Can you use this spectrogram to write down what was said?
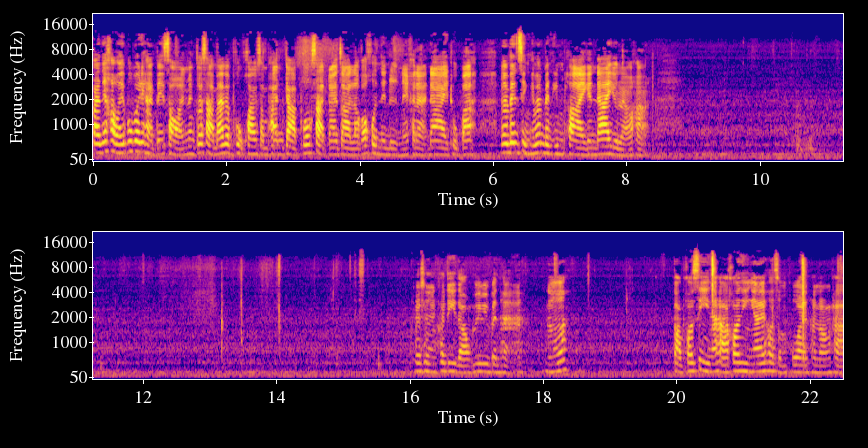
การที่เขาให้ผู้บริหารไปสอน มันก็สามารถแบบผูกความสัมพันธ์กับพวกศาสตราจารย์แล้วก็คนอื่นๆในคณะได้ถูกปะมันเป็นสิ่งที่มันเป็นอิมพลายกันได้อยู่แล้วค่ะเพราะฉะนั้นข้อดีดอกไม่มีปัญหาเนอะตอบข้อสี่นะคะ ข้อนี้ง่ายพอสมควรค่ะน้องคะ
